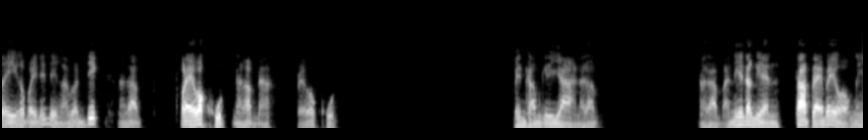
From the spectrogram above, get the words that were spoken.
ตีเข้าไปนิดหนึ่งอ่านว่าดิกนะครับ แปลว่าขุดนะครับนะแปลว่าขุด เป็นคำกริยานะครับนะครับ อันนี้นักเรียนถ้าแปลไม่ออกนี่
